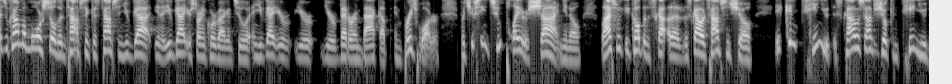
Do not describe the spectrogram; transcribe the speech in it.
Ezukanma more so than Thompson, because Thompson, you've got, you know, you've got your starting quarterback in Tua, and you've got your your your veteran backup in Bridgewater. But you've seen two players shine. You know, last week you called the, uh, the Skylar Thompson show. It continued. The Skylar Thompson show continued.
